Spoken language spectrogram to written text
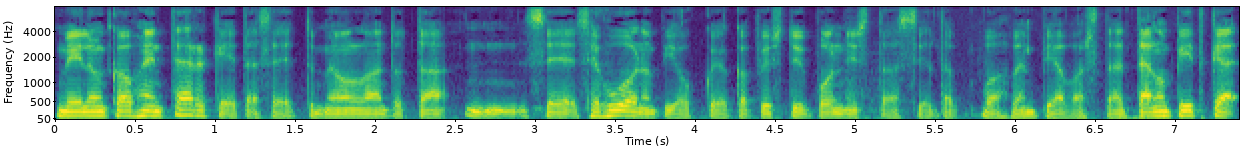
meillä on kauhean tärkeää se, että me ollaan tota, se, se huonompi joukko, joka pystyy ponnistaa sieltä vahvempia vastaan. Täällä on pitkä,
